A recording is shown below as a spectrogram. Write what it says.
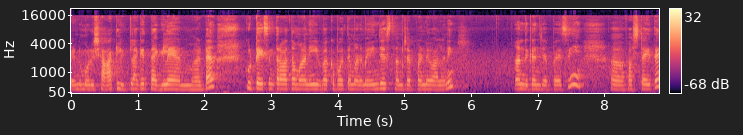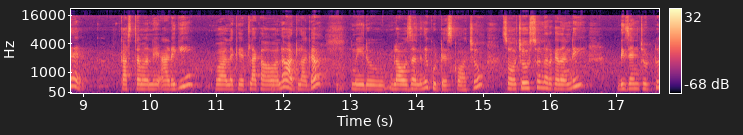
రెండు మూడు షాకులు ఇట్లాగే తగిలాయి అనమాట కుట్టేసిన తర్వాత మనీ ఇవ్వకపోతే మనం ఏం చేస్తాం చెప్పండి వాళ్ళని? అందుకని చెప్పేసి ఫస్ట్ అయితే కస్టమర్ని అడిగి వాళ్ళకి ఎట్లా కావాలో అట్లాగా మీరు బ్లౌజ్ అనేది కుట్టేసుకోవచ్చు. సో చూస్తున్నారు కదండి డిజైన్ చుట్టూ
